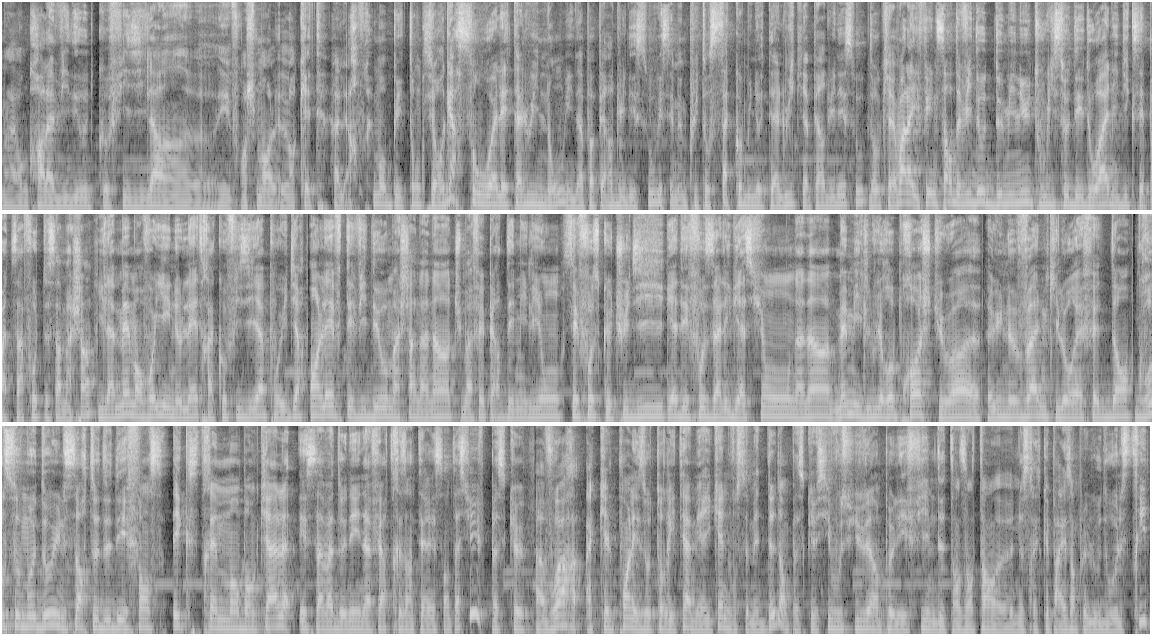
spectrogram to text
bah, on croit la vidéo de Kofizilla. Hein, euh, et franchement, l'enquête a l'air vraiment béton. Si on regarde son wallet à lui, non, il n'a pas perdu des sous. Et c'est même plutôt sa communauté à lui qui a perdu des sous. Donc euh, voilà, il fait une sorte de vidéo de deux minutes où il se dédouane. Il dit que c'est pas de sa faute, de ça machin. Il a même envoyé une lettre à Kofizilla pour lui dire « Enlève tes vidéos, machin nanan. Tu m'as fait perdre des millions. C'est faux ce que tu dis. Il y a des fausses allégations, nanan. » Même il lui reproche, tu vois, euh, une vanne qu'il aurait fait dedans. Grosso modo, une sorte de défense extrêmement bancale. Et ça va donner une affaire très intéressante à suivre. Parce que, à voir à quel point les autorités américaines vont se mettre dedans. Parce que si vous suivez un peu les films de temps en temps, euh, ne serait-ce que par exemple le Wall Street,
